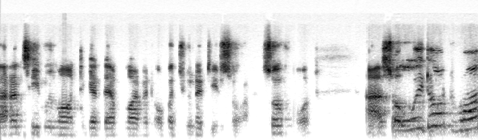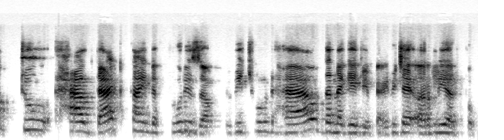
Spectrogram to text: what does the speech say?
currency, we want to get the employment opportunities, so on and so forth. Uh, so we don't want to have that kind of tourism which would have the negative, which I earlier told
